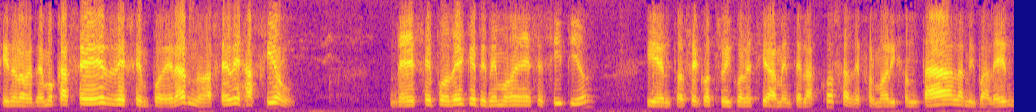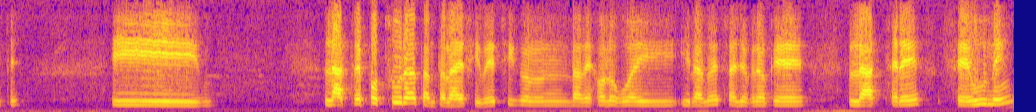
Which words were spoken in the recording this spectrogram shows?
sino lo que tenemos que hacer es desempoderarnos, hacer dejación de ese poder que tenemos en ese sitio y entonces construir colectivamente las cosas de forma horizontal, ambivalente. Y las tres posturas, tanto la de Fibechi con la de Holloway y la nuestra, yo creo que las tres se unen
